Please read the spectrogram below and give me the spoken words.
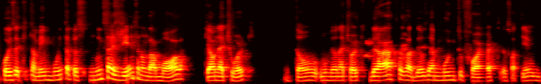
coisa que também muita, muita gente não dá bola, que é o network. Então, o meu network, graças a Deus, é muito forte. Eu só tenho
